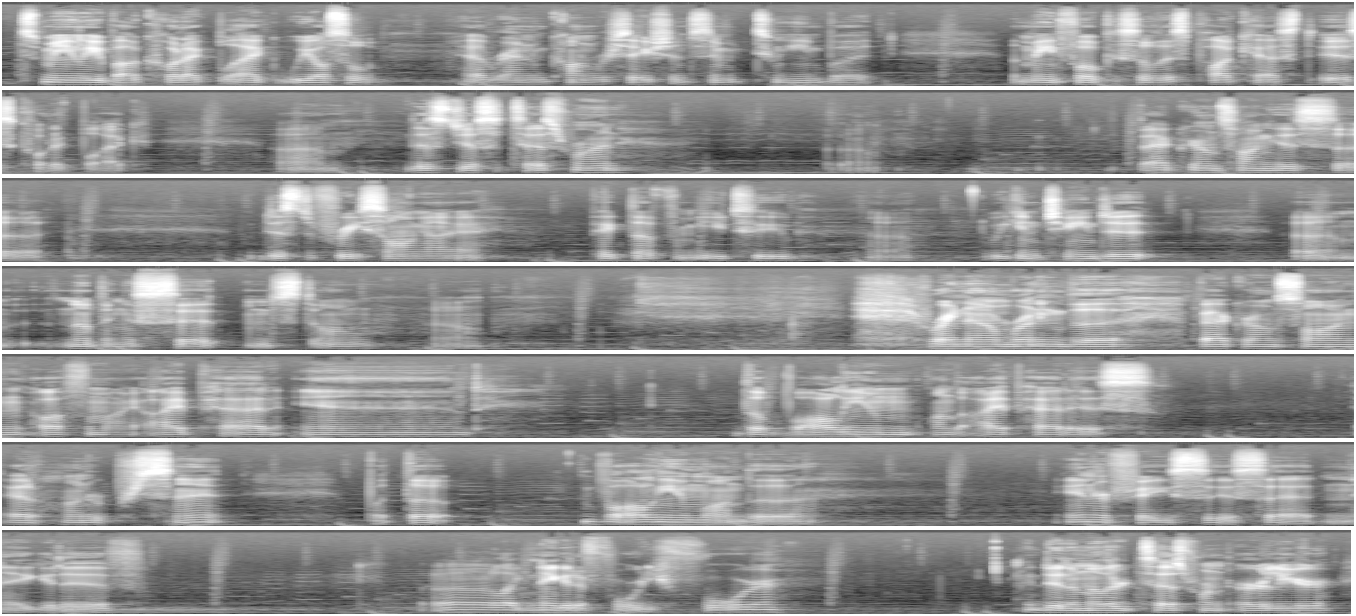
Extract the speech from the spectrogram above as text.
it's mainly about Kodak Black. We also have random conversations in between, but the main focus of this podcast is Kodak Black. Um, this is just a test run. Uh, background song is uh, just a free song I picked up from YouTube. Uh, we can change it. Um, nothing is set in stone. Right now I'm running the background song off of my iPad and the volume on the iPad is at 100% but the volume on the interface is at negative uh, like negative 44 I did another test run earlier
